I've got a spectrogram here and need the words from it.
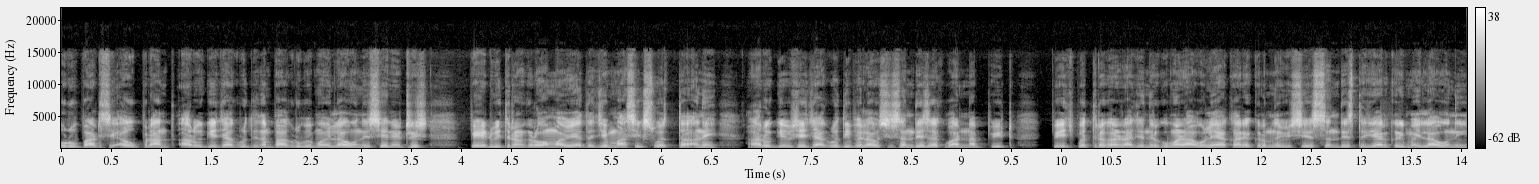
પૂરું પાડશે. આ ઉપરાંત આરોગ્ય જાગૃતિના ભાગરૂપે મહિલાઓને સેનેટરી પેડ વિતરણ કરવામાં આવ્યા હતા, જે માસિક સ્વચ્છતા અને આરોગ્ય વિશે જાગૃતિ ફેલાવશે. સંદેશ અખબારના પીઠ પેજ પત્રકાર રાજેન્દ્રકુમાર રાવલે આ કાર્યક્રમનો વિશેષ સંદેશ તૈયાર કરી મહિલાઓની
